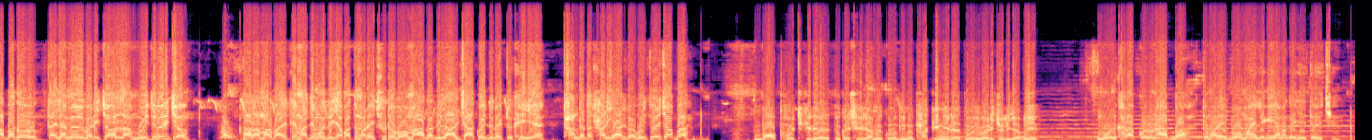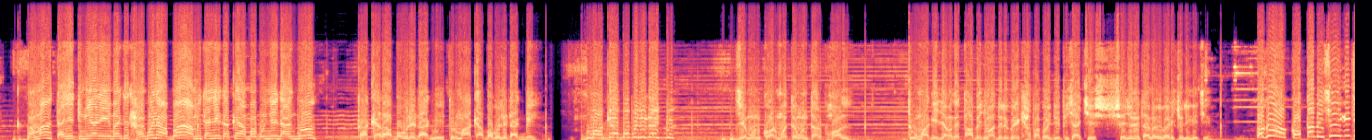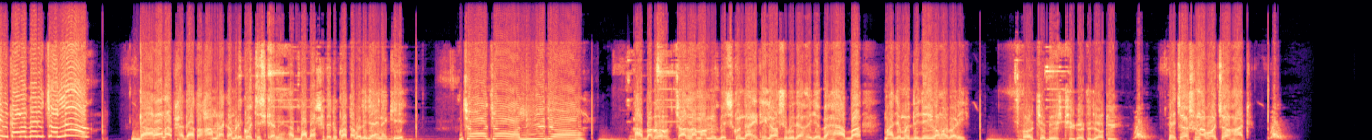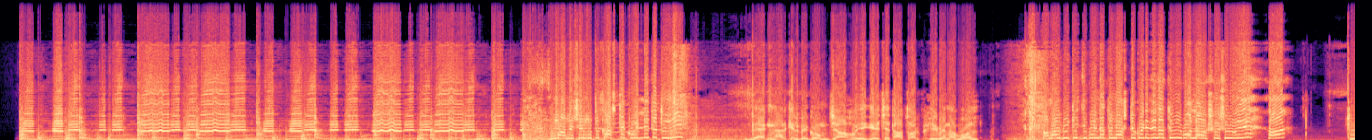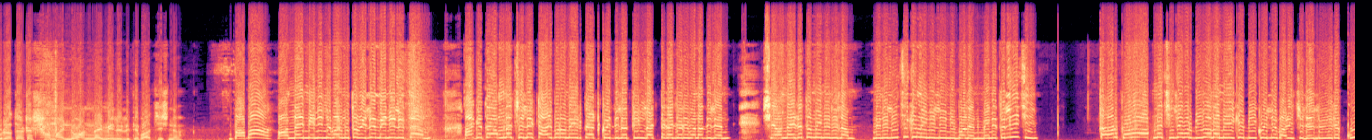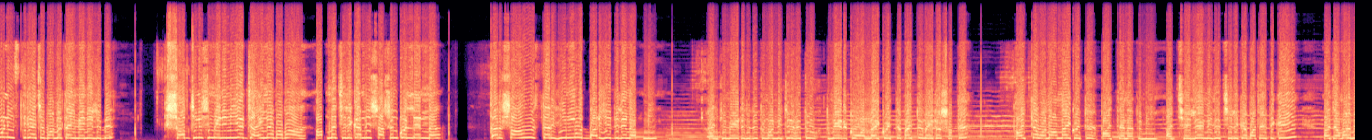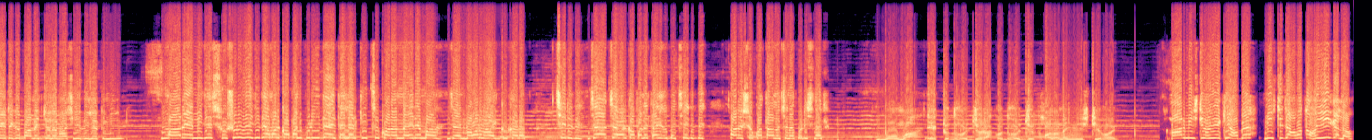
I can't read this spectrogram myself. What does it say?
আব্বা গো তাইলে আমি ওই বাড়ি চললাম বুঝতে পেরেছ? আর আমার বাড়িতে মাঝে মধ্যে যাবা তোমার এই ছোট বৌমা আদা দিলে লাল চা করে দেবে একটু খেয়ে ঠান্ডাটা সারিয়ে আসবা বুঝতে পেরেছ আব্বা? বাপ ফচকি রে? তোকে ছেড়ে আমি কোনোদিনও থাকিনি রে তুই ওই বাড়ি চলে যাবি? মন খারাপ করো না আব্বা তোমার এই বৌমায় লেগেই আমাকে যেতে হয়েছে। মামা তাই তুমি আর এই বাড়িতে থাকবে না আব্বা? আমি তাহলে কাকে আব্বা বলে ডাকবো। কাকে আর আব্বা বলে ডাকবে? তোর মাকে আব্বা বলে ডাকবি? মাকে আব্বা বলে ডাকবে। যেমন কর্ম তেমন তার ফল। তুই মাকে যে আমাকে তাবিজ মাদুরি করে খেপা করে দিতে চাইছিস সেই জন্য তাহলে ওই বাড়ি চলে গেছি। কথা বেশি হয়ে গেছে দাঁড়া না ফেদা তো হামলা কামড়ে করছিস কেন? বাবার সাথে কথা বলে যায় নাকি? যা যা নিয়ে যা। আব্বা গো চললাম আমি বেশক্ষণ দাঁড়িয়ে থাকলে অসুবিধা হয়ে যাবে। হ্যাঁ আব্বা মাঝে মধ্যে যাই আমার বাড়ি। আচ্ছা বেশ ঠিক আছে যা তুই। এ চ শোনা বলছো হাট। মানুষের মতো কাজটা করলে তো তুমি? দেখ নারকেল বেগম যা হয়ে গেছে তা তো আর ফিরবে না বল। আমার বেটির জীবনটা তো নষ্ট করে দিলে তুমি বলো শ্বশুর হয়ে হ্যাঁ? তোরা তো একটা সামান্য অন্যায় মেনে নিতে পারছিস না। বাবা অনলাইন মেনে নেবার মতো হইলে মেনে নিতাম। আগে তো আপনার ছেলে কাই মেয়ের প্যাট করে দিল, তিন লাখ টাকা জরিমানা দিলেন। সে অনলাইনটা তো মেনে নিলাম। মেনে নিয়েছি কি মেনে নিনি বলেন? মেনে তো নিয়েছি। তারপর আপনার ছেলে আমার বিয়ে মেয়েকে বিয়ে করলে বাড়ি চলে এটা কোন স্ত্রী আছে বলো তাই মেনে নেবে? সব জিনিস মেনে নিয়ে যাই না বাবা। আপনার ছেলেকে আপনি শাসন করলেন না। তার সাহস, তার হিম্মত বাড়িয়ে দিলেন আপনি। আজকে মেয়েটা যদি তোমার নিজে হতো তুমি এরকম অন্যায় করতে পারতো মেয়েটার সাথে? পারতে মানে অন্যায় করতে? পারতে না তুমি। আর ছেলে নিজের ছেলেকে বাঁচাইতে গিয়ে আজ আমার মেয়েটাকে বানের জলে ভাসিয়ে দিলে তুমি। মারে নিজের শ্বশুর হয়ে যদি আমার কপাল পুড়িয়ে দেয় তাহলে আর কিছু করার নাই রে মা। জান আমার ভাগ্য খারাপ ছেড়ে দে। যা আমার কপালে তাই হবে ছেড়ে দে। আর এসব কথা আলোচনা করিস না। বৌমা একটু ধৈর্য রাখো। ধৈর্যের ফল অনেক মিষ্টি হয়। আর মিষ্টি হয়ে কি হবে? মিষ্টি যাওয়া তো হয়েই গেল।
